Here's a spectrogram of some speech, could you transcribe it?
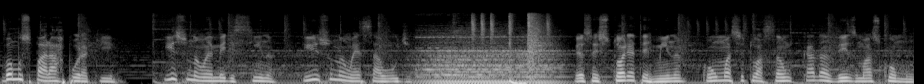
Vamos parar por aqui. Isso não é medicina, isso não é saúde. Essa história termina com uma situação cada vez mais comum,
